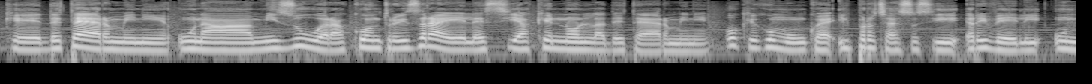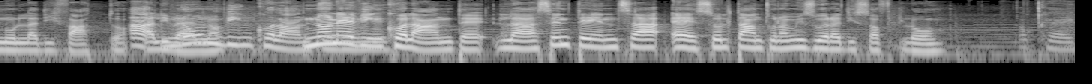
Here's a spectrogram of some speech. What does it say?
che determini una misura contro Israele sia che non la determini o che comunque il processo si riveli un nulla di fatto ah, a livello. Non vincolante. Non quindi. è vincolante, la sentenza è soltanto una misura di soft law. Okay,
